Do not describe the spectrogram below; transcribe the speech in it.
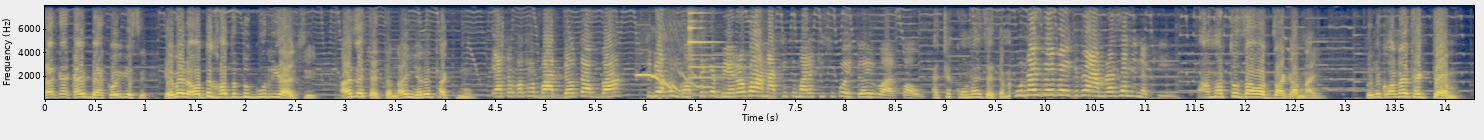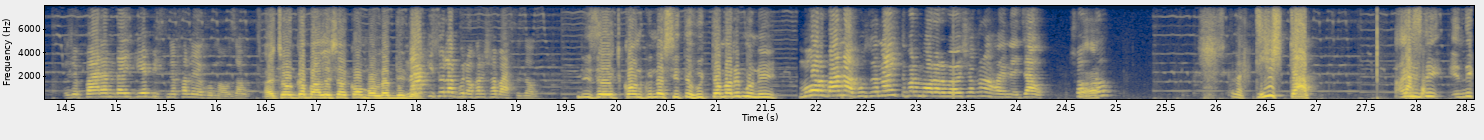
সাকা খাই ব্যাক হয়ে গেছে। এবার অত কত তো ঘুরিয়ে আছে আজ তাইতাম না এনে থাকমু। এত কথা বাদ দাও তো আব্বা। তুমি এখন ঘর থেকে বেরোবা নাকি তোমার কিছু কইতে হইব আর কও? আচ্ছা কোনায় যাইতাম কোনায় যাইবা এটা আমরা জানি নাকি? আমার তো যাওয়ার জায়গা নাই। তাহলে কোনায় থাকতাম? ওই যে বারান্দায় গিয়ে বিছনা ফেলে ঘুমাও যাও। আচ্ছা ওকে বালিশের কম্বলটা দিদে না কিছু লাগবে না ওখানে সব আছে যাও। নিচে কোন কোন শীতে হুইতে মারি মুনি। মরবা না বুঝো নাই? তোমার মরার বয়স এখনও হয় নাই যাও। সত্য ডিস্টার্ব আইদি ইদি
